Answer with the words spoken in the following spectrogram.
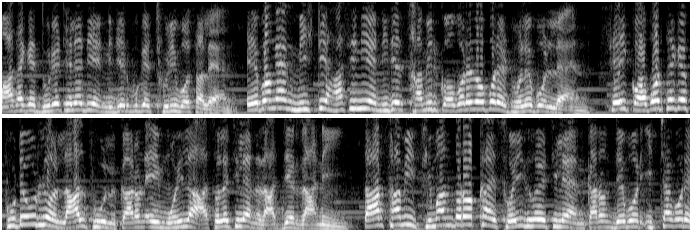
মা তাকে দূরে ঠেলে দিয়ে নিজের বুকে ছুরি বসালেন এবং এক মিষ্টি হাসি নিয়ে নিজের স্বামীর কবরের ওপরে ঢলে পড়লেন। সেই কবর থেকে ফুটে উঠল লাল ফুল, কারণ এই মহিলা আসলে ছিলেন রাজ্যের রানী। তার স্বামী সীমান্ত রক্ষায় শহীদ হয়েছিলেন, কারণ দেবর ইচ্ছা করে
